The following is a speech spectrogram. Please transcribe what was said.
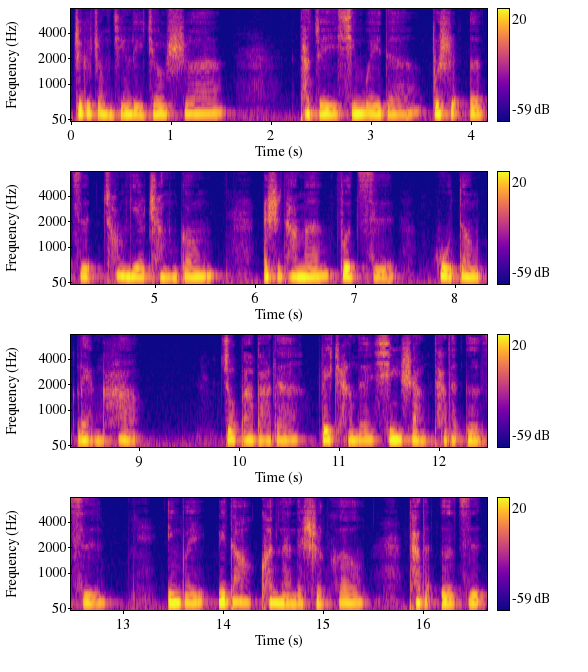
这个总经理就说：“他最欣慰的不是儿子创业成功，而是他们父子互动良好。做爸爸的非常的欣赏他的儿子，因为遇到困难的时候，他的儿子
